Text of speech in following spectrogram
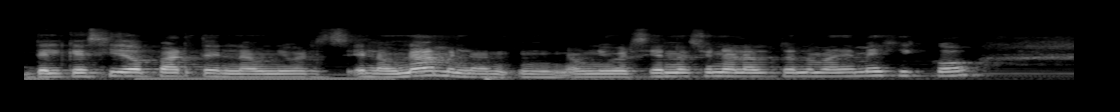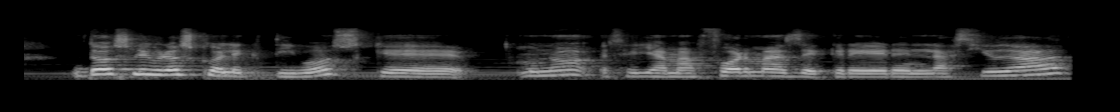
del que he sido parte en la, en la UNAM, en la, Universidad Nacional Autónoma de México, dos libros colectivos que uno se llama Formas de creer en la ciudad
